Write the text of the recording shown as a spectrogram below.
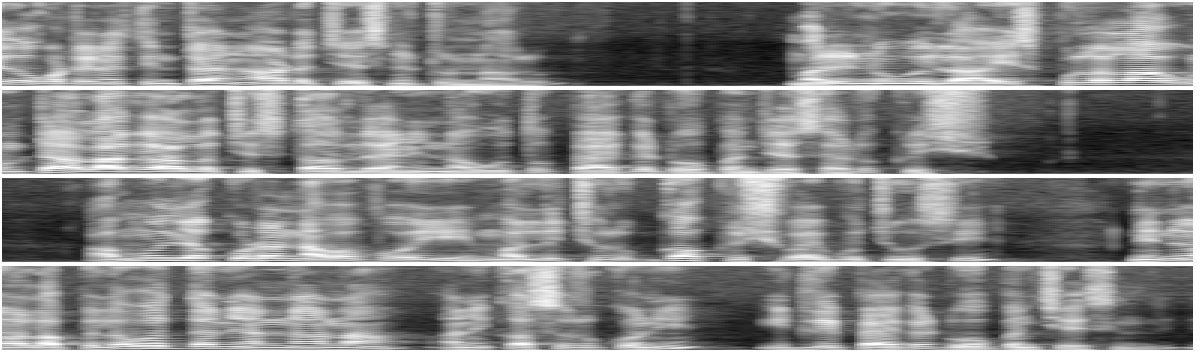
ఏదో ఒకటైనా తింటానని ఆర్డర్ చేసినట్టున్నారు. మరి నువ్వు ఇలా ఐస్ పుల్లలా ఉంటే అలాగే ఆలోచిస్తారులే అని నవ్వుతూ ప్యాకెట్ ఓపెన్ చేశాడు క్రిష్. అమూల్య కూడా నవ్వపోయి మళ్ళీ చురుగ్గా క్రిష్ వైపు చూసి నిన్ను అలా పిలవద్దని అన్నానా అని కసురుకొని ఇడ్లీ ప్యాకెట్ ఓపెన్ చేసింది.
